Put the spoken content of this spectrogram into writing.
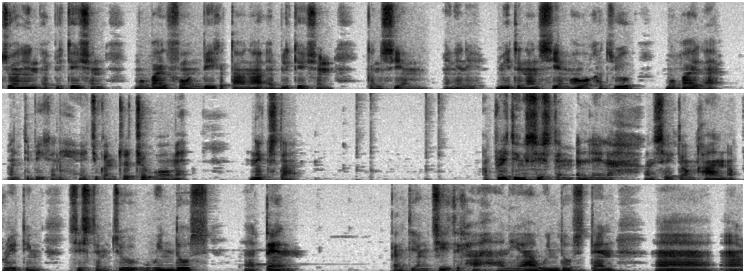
Chuanin application mobile phone bik atana application. Kan siam enge ni mi ten an siam ho chu mobile app. An ti bik ani kan hre theuh awm next ah operating system en leila kan sei tawng khan operating system chu windows eh, 10 kan ang chi te kha a windows 10 eh, eh,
